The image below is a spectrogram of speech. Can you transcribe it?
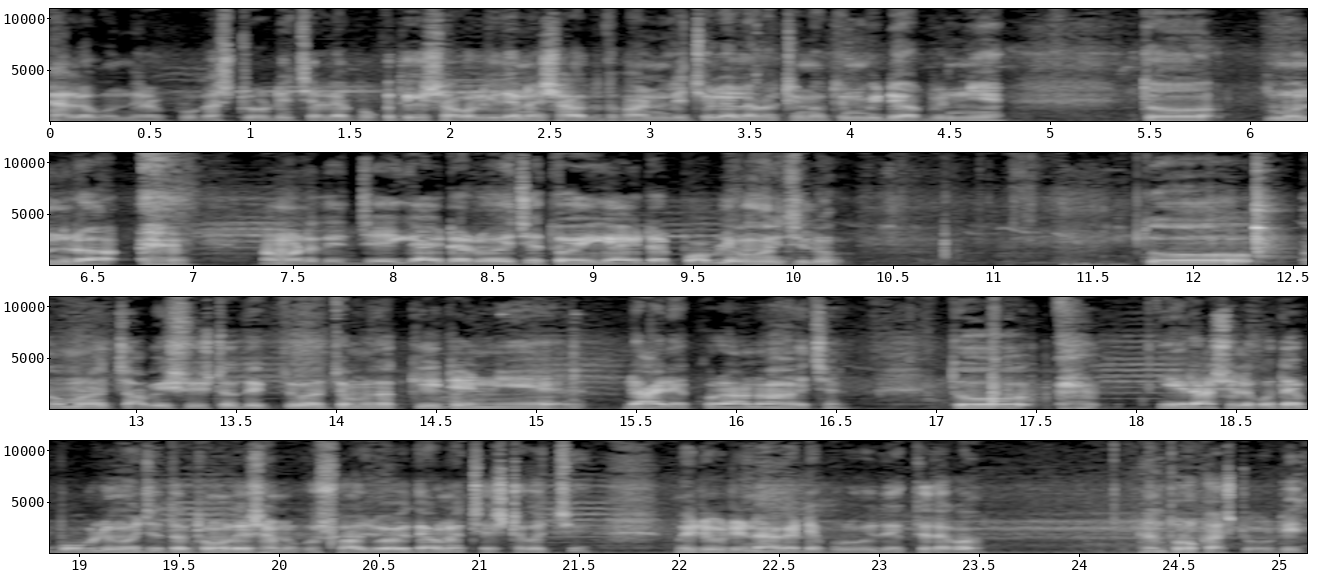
হ্যালো বন্ধুরা, প্রকাশ টোটি চ্যানেলের পক্ষ থেকে সকলকে জানাই স্বাগত। ফাইনালি চলে এলাম একটি নতুন ভিডিও আপডেট নিয়ে। তো বন্ধুরা, আমাদের যে গাড়িটা রয়েছে, তো এই গাড়িটার প্রবলেম হয়েছিল। তো আমরা চাবি সুইচটা দেখতে পাচ্ছি আমরা কেটে নিয়ে ডাইরেক্ট করে আনা হয়েছে। তো এর আসলে কোথায় প্রবলেম হয়েছে, তো তোমাদের সামনে খুব সহজভাবে দেখানোর চেষ্টা করছি। ভিডিওটি না কেটে পুরো দেখতে থাকো। প্রকাশ টোটিচ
